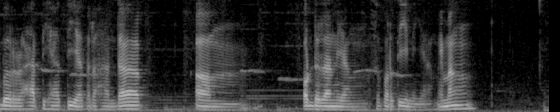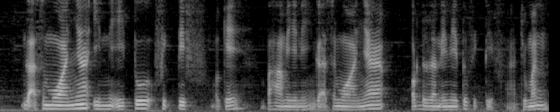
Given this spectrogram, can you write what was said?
berhati-hati ya terhadap um, orderan yang seperti ini ya. Memang nggak semuanya ini itu fiktif, oke? Okay? Pahami ini, nggak semuanya orderan ini itu fiktif. Nah, cuman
